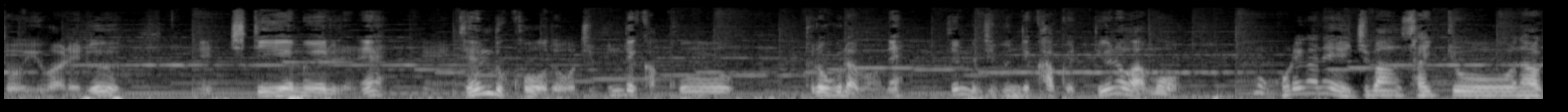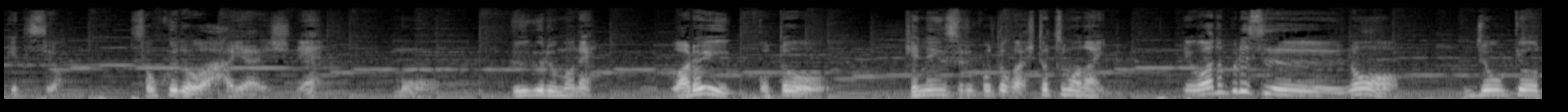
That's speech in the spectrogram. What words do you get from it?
と言われる HTML でね、全部コードを自分で書こう、プログラムをね、全部自分で書くっていうのがもう、もうこれがね、一番最強なわけですよ。速度は速いしね、もう Google もね、悪いことを懸念することが一つもない。で、ワードプレスの状況っ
